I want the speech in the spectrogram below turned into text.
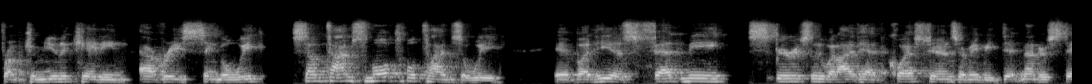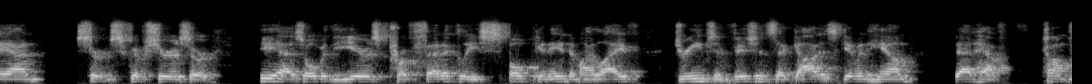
from communicating every single week, sometimes multiple times a week. Eh, but he has fed me spiritually when I've had questions or maybe didn't understand certain scriptures, or he has over the years prophetically spoken into my life dreams and visions that God has given him that have come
